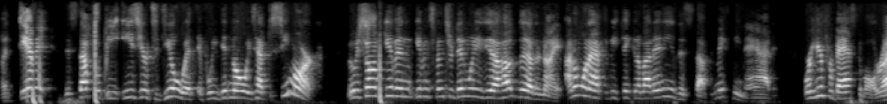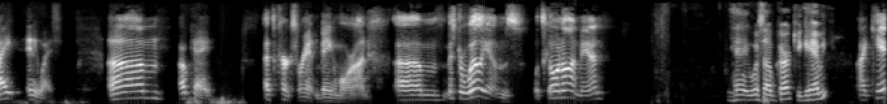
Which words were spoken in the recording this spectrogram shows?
but damn it, this stuff would be easier to deal with if we didn't always have to see Mark. We saw him giving giving Spencer Dinwiddie a hug the other night. I don't want to have to be thinking about any of this stuff. It makes me mad. We're here for basketball, right? Anyways, um, okay, that's Kirk's rant and being a moron. Um, Mr. Williams, what's going on, man? Hey, what's up, Kirk? You can hear me? I can't.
